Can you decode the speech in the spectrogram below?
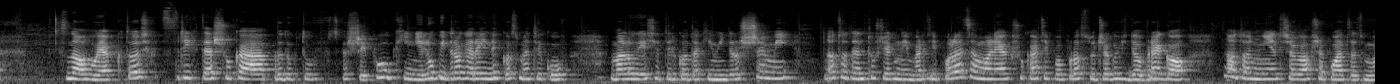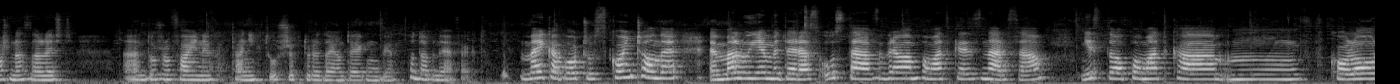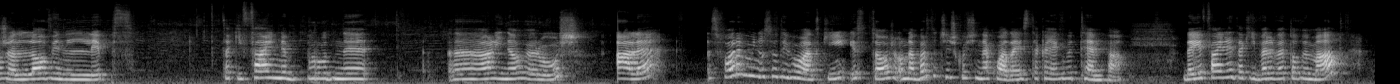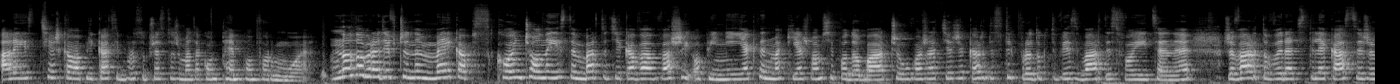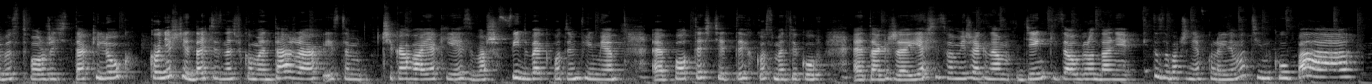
znowu, jak ktoś stricte szuka produktów z wyższej półki, nie lubi drogeryjnych kosmetyków, maluje się tylko takimi droższymi, no to ten tusz jak najbardziej polecam, ale jak szukacie po prostu czegoś dobrego, no to nie trzeba przepłacać, można znaleźć e, dużo fajnych, tanich tuszy, które dają, tak jak mówię, podobny efekt. Make-up oczu skończony, E, malujemy teraz usta. Wybrałam pomadkę z Narsa. Jest to pomadka mm, w kolorze Lovin Lips. Taki fajny, brudny, e, linowy róż, ale sporym minusem tej pomadki jest to, że ona bardzo ciężko się nakłada, jest taka jakby tempa. Daje fajny taki welwetowy mat, ale jest ciężka w aplikacji po prostu przez to, że ma taką tępą formułę. No dobra dziewczyny, make-up skończony. Jestem bardzo ciekawa Waszej opinii, jak ten makijaż Wam się podoba. Czy uważacie, że każdy z tych produktów jest warty swojej ceny? Że warto wydać tyle kasy, żeby stworzyć taki look? Koniecznie dajcie znać w komentarzach. Jestem ciekawa, jaki jest Wasz feedback po tym filmie, e, po teście tych kosmetyków. E, Także ja się z Wami żegnam. Dzięki za oglądanie i do zobaczenia w kolejnym odcinku. Pa!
